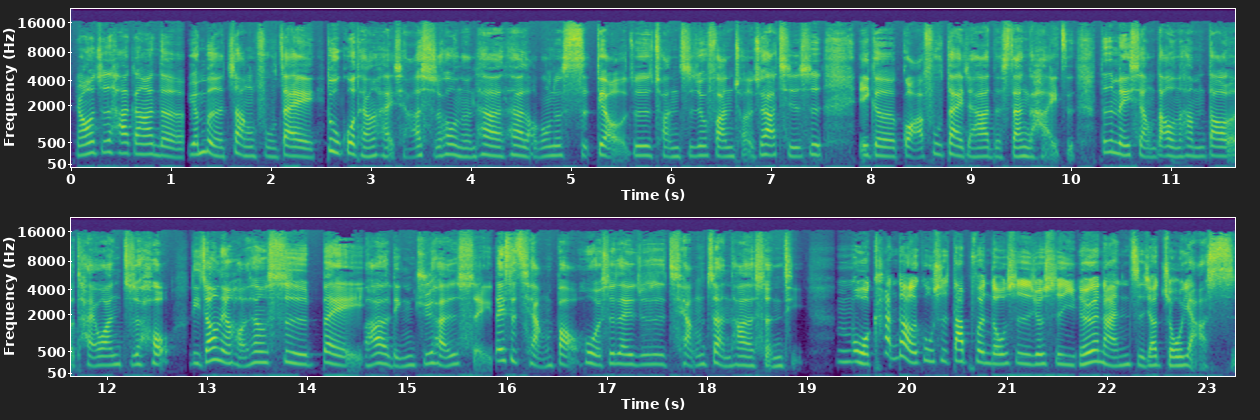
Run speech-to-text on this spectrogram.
然后就是她跟她的原本的丈夫在渡过台湾海峡的时候呢，她的她的老公就死掉了，就是船只就翻船，所以她其实是一个寡妇带着她的三个孩子。但是没想到呢，他们到了台湾之后，李昭娘好像是被她的邻居还是谁类似强暴，或者是类似就是强占她的身体。嗯，我看到的故事大部分都是就是有一个男子叫周亚斯，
